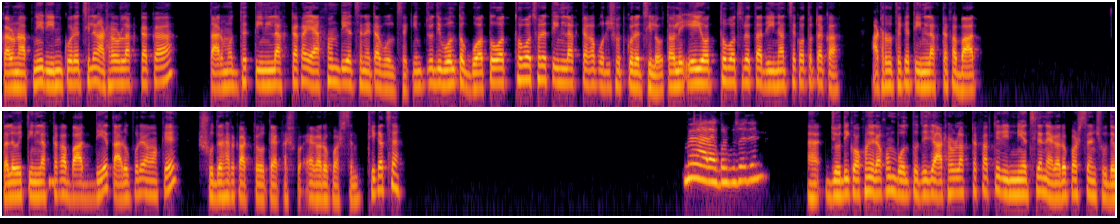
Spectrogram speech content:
কারণ আপনি ঋণ করেছিলেন আঠারো লাখ টাকা, তার মধ্যে তিন লাখ টাকা এখন দিয়েছেন এটা বলছে। কিন্তু যদি বলতো গত অর্থ বছরে তিন লাখ টাকা পরিশোধ করেছিল, তাহলে এই অর্থ বছরে তার ঋণ আছে কত টাকা? আঠারো থেকে তিন লাখ টাকা বাদ। তাহলে ওই তিন লাখ টাকা বাদ দিয়ে তার উপরে আমাকে সুদের হার কাটতে হতো একাশ, এগারো পার্সেন্ট। ঠিক আছে? আর একবার হ্যাঁ যদি কখনো এরকম বলতো যে যে আঠারো লাখ টাকা আপনি ঋণ নিয়েছিলেন, এগারো পার্সেন্ট সুদে,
